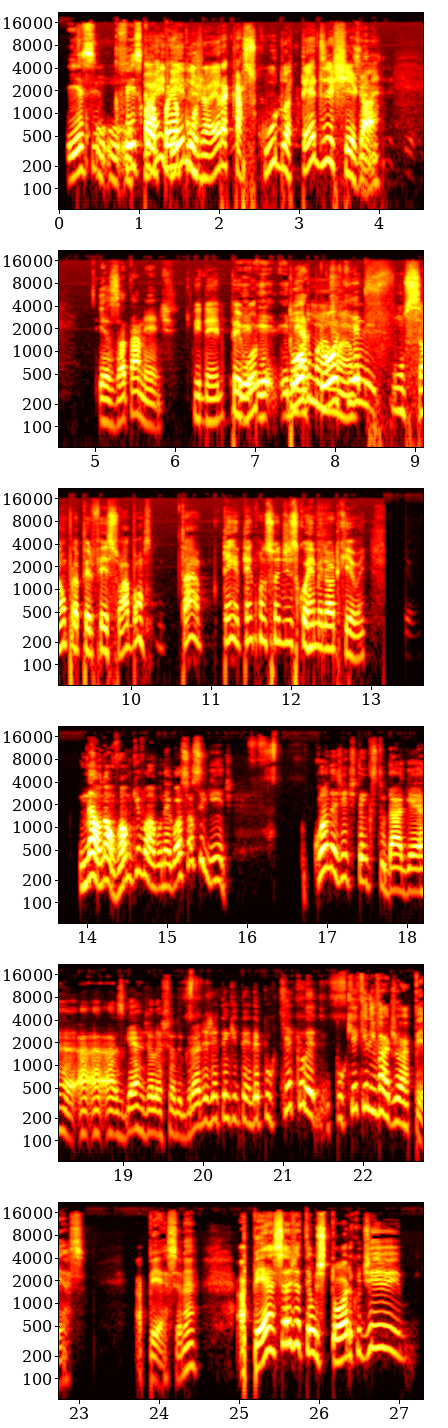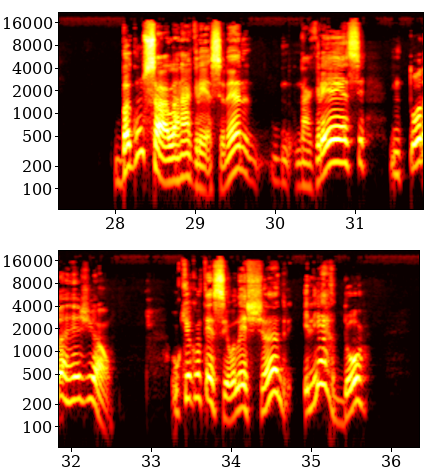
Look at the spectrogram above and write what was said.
Esse o, fez o pai campanha dele por... já era cascudo até dizer chega, Já. né? Exatamente. E daí ele pegou E- e- toda é uma, uma ele- função para aperfeiçoar. Bom, tá, tem, tem condições de escorrer melhor do que eu, hein? Não, não, vamos que vamos. O negócio é o seguinte: quando a gente tem que estudar a guerra, a- a- as guerras de Alexandre Grande, a gente tem que entender por que, que, ele, por que, que ele invadiu a Pérsia. A Pérsia, né? A Pérsia já tem um histórico de bagunçar lá na Grécia, né? Na Grécia, em toda a região. O que aconteceu? O Alexandre, ele herdou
